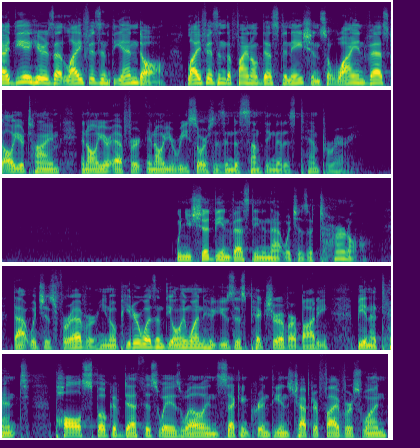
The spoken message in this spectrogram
idea here is that life isn't the end all Life isn't the final destination, so why invest all your time and all your effort and all your resources into something that is temporary? When you should be investing in that which is eternal, that which is forever. You know, Peter wasn't the only one who used this picture of our body being a tent. Paul spoke of death this way as well in 2 Corinthians chapter 5 verse 1.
